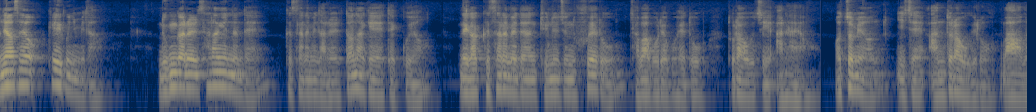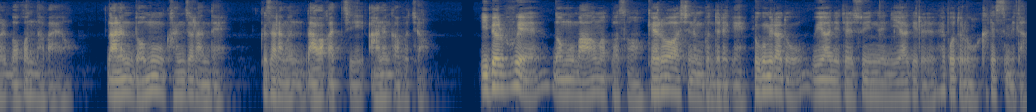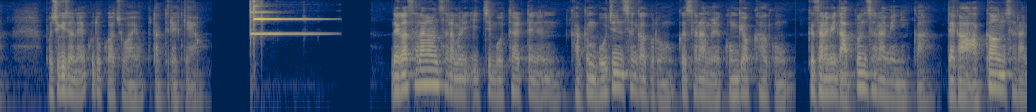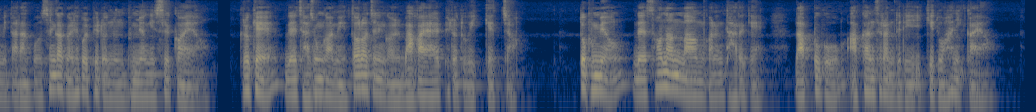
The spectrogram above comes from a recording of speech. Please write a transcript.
안녕하세요. K군입니다. 누군가를 사랑했는데 그 사람이 나를 떠나게 됐고요. 내가 그 사람에 대한 뒤늦은 후회로 잡아보려고 해도 돌아오지 않아요. 어쩌면 이제 안 돌아오기로 마음을 먹었나 봐요. 나는 너무 간절한데 그 사람은 나와 같지 않은가 보죠. 이별 후에 너무 마음 아파서 괴로워하시는 분들에게 조금이라도 위안이 될 수 있는 이야기를 해보도록 하겠습니다. 보시기 전에 구독과 좋아요 부탁드릴게요 내가 사랑하는 사람을 잊지 못할 때는 가끔 모진 생각으로 그 사람을 공격하고 그 사람이 나쁜 사람이니까 내가 아까운 사람이다 라고 생각을 해볼 필요는 분명히 있을 거예요. 그렇게 내 자존감이 떨어지는 걸 막아야 할 필요도 있겠죠. 또 분명 내 선한 마음과는 다르게 나쁘고 악한 사람들이 있기도 하니까요.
